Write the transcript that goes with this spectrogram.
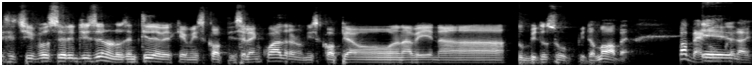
se ci fosse il reggiseno lo sentite perché mi scoppia. Se la inquadrano mi scoppia una vena subito subito. Ma vabbè. Vabbè, comunque, e... dai.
